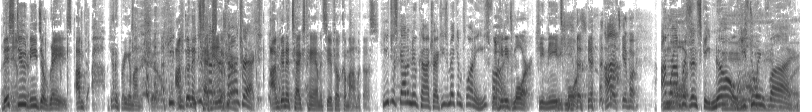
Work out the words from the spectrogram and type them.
The this hamster. dude needs a raise. I'm. we got to bring him on the show. He- I'm gonna text got a new him. contract. I'm gonna text Ham and see if he'll come on with us. He just got a new contract. He's making plenty. He's fine. Well, he needs more. He needs more. Let's give more. I'm Rob more. Brzezinski. No, he's doing fine.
